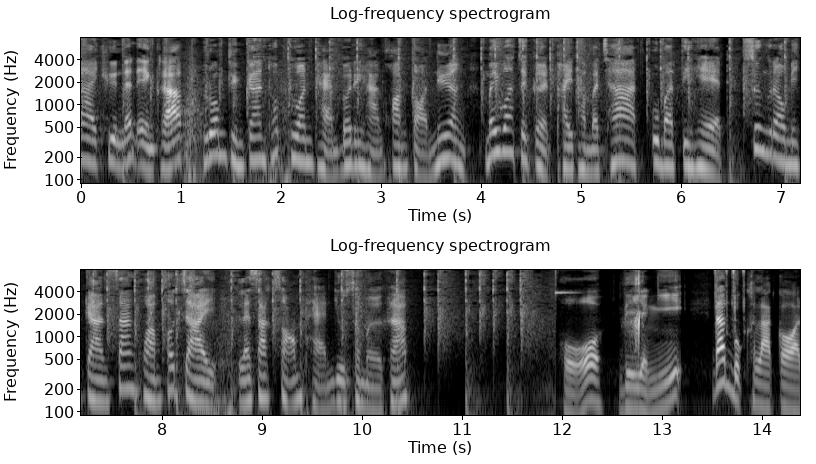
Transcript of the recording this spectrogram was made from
ง่ายขึ้นนั่นเองครับ รวมถึงการทบทวนแผนบริหารความต่อเนื่อง ไม่ว่าจะเกิดภัยธรรมชาติ อุบัติเหตุ ซึ่งเรามีการสร้างความเข้าใจ และซักซ้อมแผนอยู่เสมอครับ โห ดีอย่างนี้ ด้านบุคลากร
